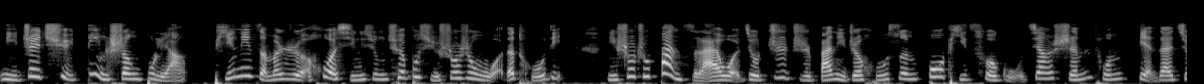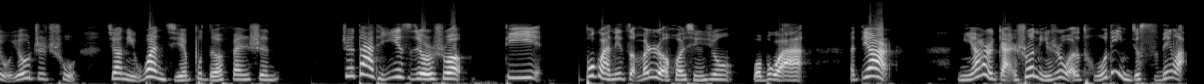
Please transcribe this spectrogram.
你这去定生不良。”凭你怎么惹祸行凶，却不许说是我的徒弟。你说出半字来，我就支旨把你这猢狲剥皮挫骨，将神魂贬在九幽之处，叫你万劫不得翻身。这大体意思就是说：第一，不管你怎么惹祸行凶，我不管；那第二，你要是敢说你是我的徒弟，你就死定了。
